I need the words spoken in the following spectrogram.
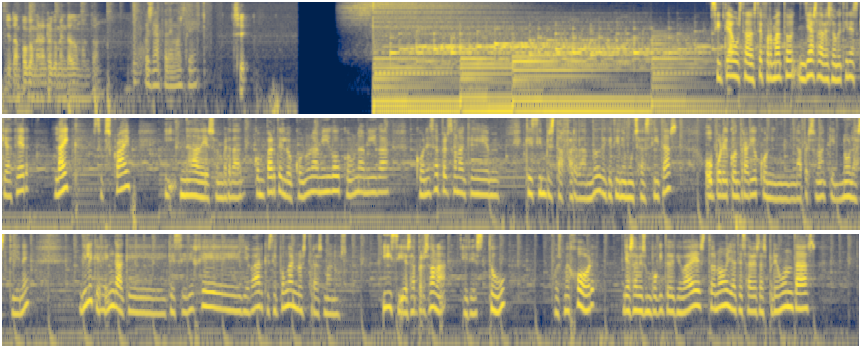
Yo tampoco, me la han recomendado un montón. Pues la podemos ver. Sí. Si te ha gustado este formato, ya sabes lo que tienes que hacer. Like, subscribe y nada de eso, en verdad. Compártelo con un amigo, con una amiga, con esa persona que, que siempre está fardando de que tiene muchas citas. O por el contrario, con la persona que no las tiene. Dile que venga, que, que se deje llevar, que se ponga en nuestras manos. Y si esa persona eres tú, pues mejor. Ya sabes un poquito de qué va esto, ¿no? Ya te sabes las preguntas.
